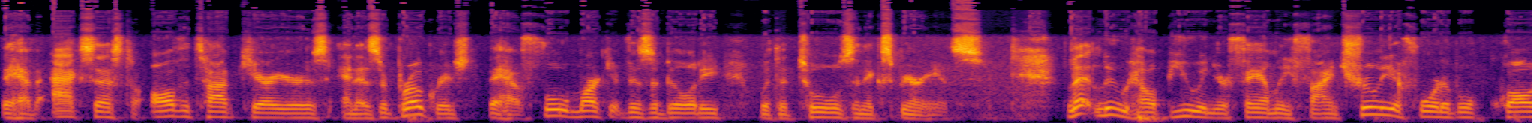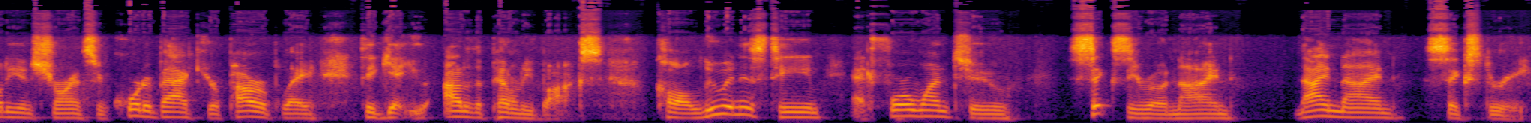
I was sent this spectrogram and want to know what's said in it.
They have access to all the top carriers, and as a brokerage, they have full market visibility with the tools and experience. Let Lou help you and your family find truly affordable, quality insurance and quarterback your power play to get you out of the penalty box. Call Lou and his team at 412 609 9963.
